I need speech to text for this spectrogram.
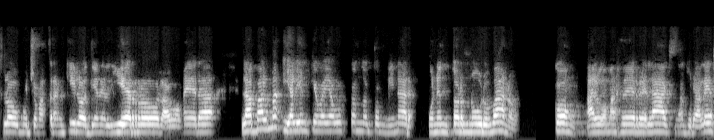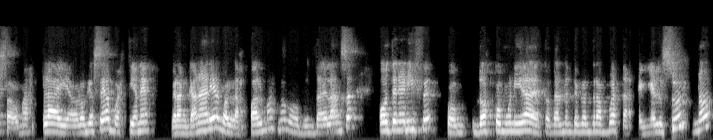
slow, mucho más tranquilo, tiene el Hierro, La Gomera, La Palma, y alguien que vaya buscando combinar un entorno urbano con algo más de relax, naturaleza o más playa o lo que sea, pues tiene Gran Canaria con Las Palmas, ¿no? Como punta de lanza, o Tenerife con dos comunidades totalmente contrapuestas en el sur, ¿no?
